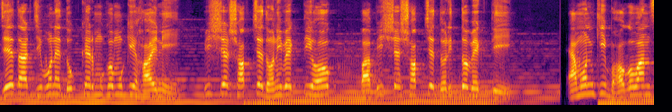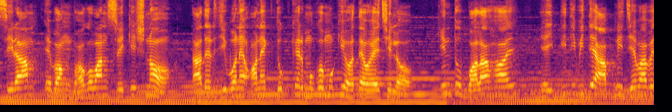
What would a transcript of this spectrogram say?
যে তার জীবনে দুঃখের মুখোমুখি হয়নি। বিশ্বের সবচেয়ে ধনী ব্যক্তি হোক বা বিশ্বের সবচেয়ে দরিদ্র ব্যক্তি। এমনকি ভগবান শ্রীরাম এবং ভগবান শ্রীকৃষ্ণ তাদের জীবনে অনেক দুঃখের মুখোমুখি হতে হয়েছিল। কিন্তু বলা হয়, এই পৃথিবীতে আপনি যেভাবে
